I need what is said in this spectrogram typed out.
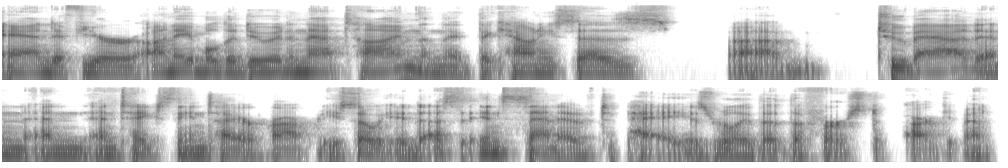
and if you're unable to do it in that time, then the, the county says. Um, too bad and and and takes the entire property. So it as incentive to pay is really the, the first argument.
